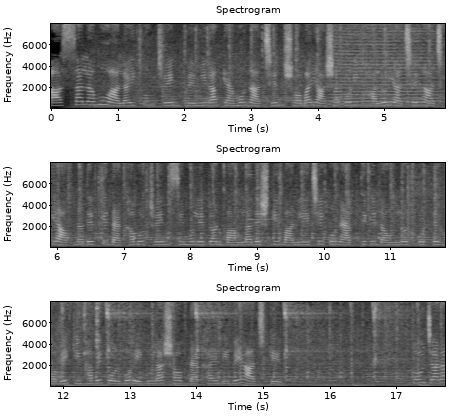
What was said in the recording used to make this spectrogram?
আসসালামু আলাইকুম ট্রেন প্রেমীরা, কেমন আছেন? সবাই আশা করি ভালোই আছেন। আজকে আপনাদেরকে দেখাবো ট্রেন সিমুলেটর বাংলাদেশকে বানিয়েছে, কোন অ্যাপ থেকে ডাউনলোড করতে হবে, কীভাবে করব, এগুলা সব দেখায় দিবে আজকের তো যারা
